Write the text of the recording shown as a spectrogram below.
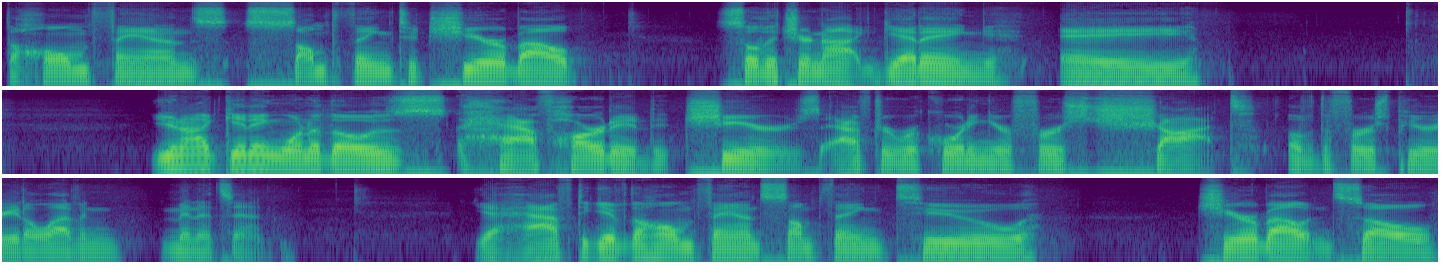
the home fans something to cheer about so that you're not getting a you're not getting one of those half-hearted cheers after recording your first shot of the first period 11 minutes in. You have to give the home fans something to cheer about and so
